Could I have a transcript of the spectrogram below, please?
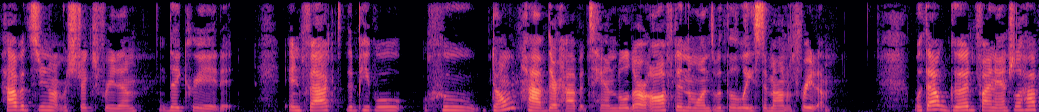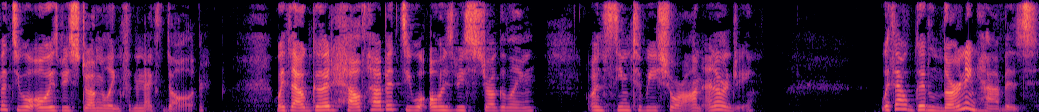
Habits do not restrict freedom, they create it. In fact, the people who don't have their habits handled are often the ones with the least amount of freedom. Without good financial habits, you will always be struggling for the next dollar. Without good health habits, you will always be struggling and seem to be short on energy. Without good learning habits,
